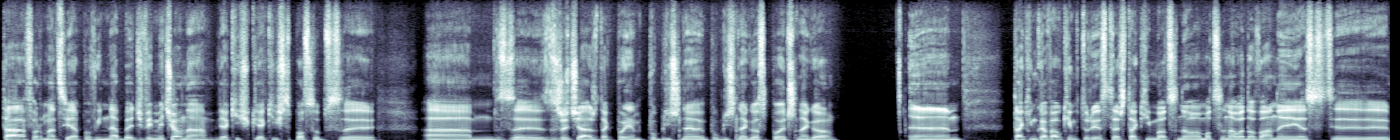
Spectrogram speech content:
ta formacja powinna być wymieciona w jakiś, w jakiś sposób z, em, z, z życia, że tak powiem, publiczne, publicznego, społecznego. Takim kawałkiem, który jest też taki mocno, mocno naładowany, jest, y,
